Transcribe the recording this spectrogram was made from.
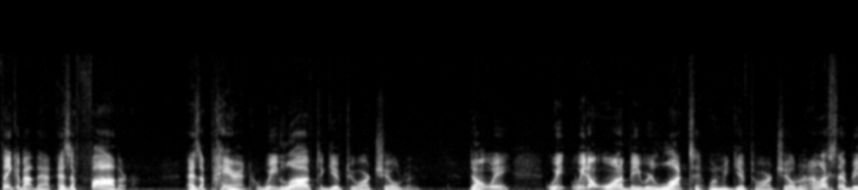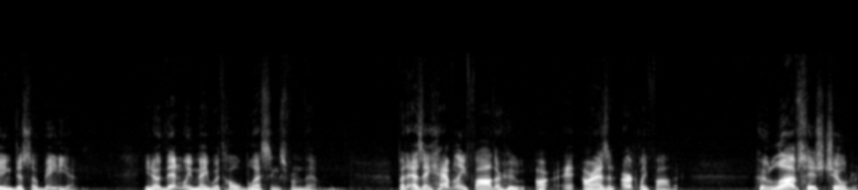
Think about that. As a father, as a parent, we love to give to our children, don't we? We, we don't want to be reluctant when we give to our children unless they're being disobedient. You know, then we may withhold blessings from them. But as a heavenly father who, or, or as an earthly father who loves his children,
